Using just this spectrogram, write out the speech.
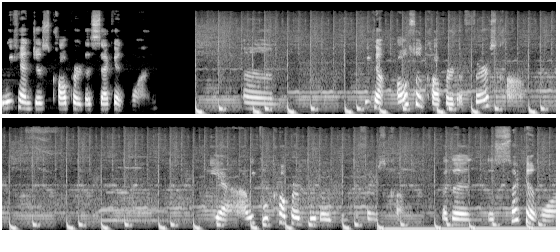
we can just copper the second one. Um, we can also cover the first comp. Yeah, we can copper Budo the first comp. But then the second one,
